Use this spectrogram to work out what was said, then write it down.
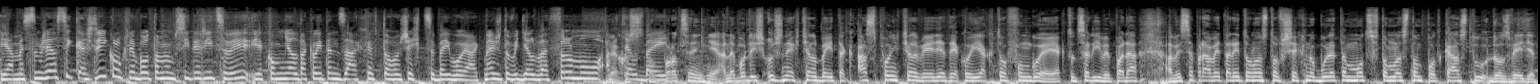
Já myslím, že asi každý kluk, nebo o tom musíte říct vy, jako měl takový ten záchvěv toho, že chce být voják, ne? Že to viděl ve filmu a Jako chtěl být. stoprocentně. A nebo když už nechtěl být, tak aspoň chtěl vědět, jako jak to funguje, jak to celý vypadá. A vy se právě tady tohle to všechno budete moc v tomhle tom podcastu dozvědět.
